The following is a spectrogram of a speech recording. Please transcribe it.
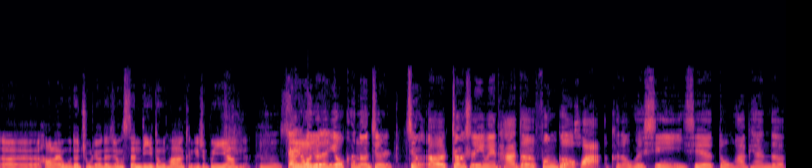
呃，好莱坞的主流的这种三 D 动画肯定是不一样的。嗯，但是我觉得有可能就是正呃，正是因为它的风格化，可能会吸引一些动画片的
